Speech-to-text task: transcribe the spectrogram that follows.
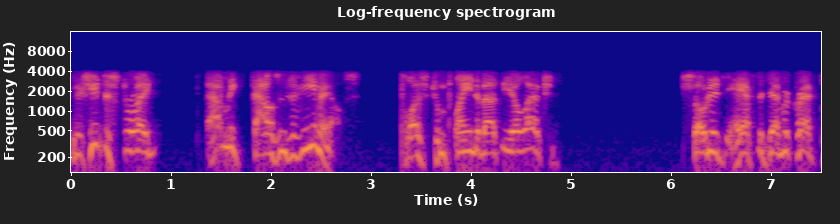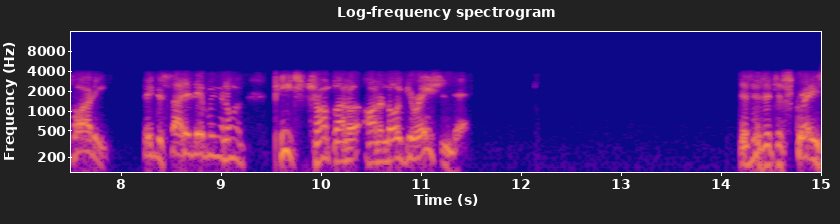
I mean, she destroyed how many thousands of emails, plus complained about the election. So did half the Democrat Party. They decided they were going to impeach Trump on, on inauguration day. This is a disgrace,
